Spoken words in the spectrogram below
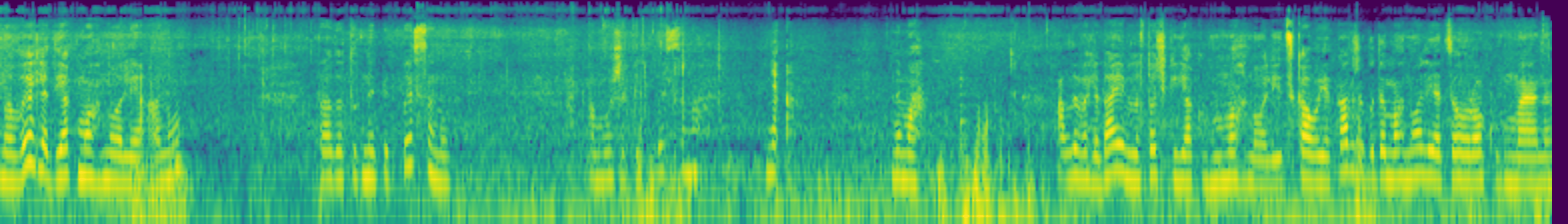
На вигляд як магнолія. А ну, правда, тут не підписано. А може підписано? Ні, нема. Але виглядає в листочки як в магнолії. Цікаво, яка вже буде магнолія цього року в мене.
